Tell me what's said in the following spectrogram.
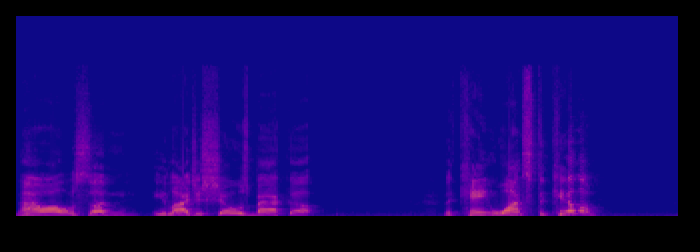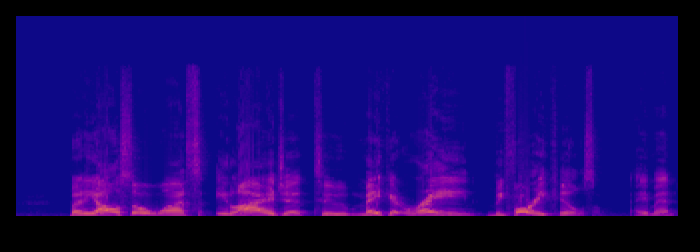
Now all of a sudden, Elijah shows back up. The king wants to kill him, but he also wants Elijah to make it rain before he kills him. Amen?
